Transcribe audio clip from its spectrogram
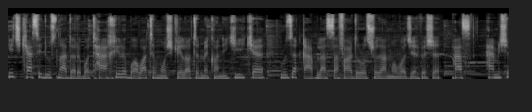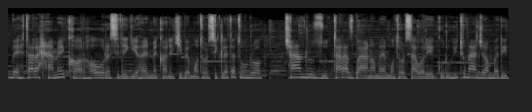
هیچ کسی دوست نداره با تاخیر بابت مشکلات مکانیکی که روز قبل از سفر درست شدن مواجه بشه پس همیشه بهتر همه کارها و رسیدگی های مکانیکی به موتورسیکلتتون رو چند روز زودتر از برنامه موتورسواری گروهیتون انجام بدید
